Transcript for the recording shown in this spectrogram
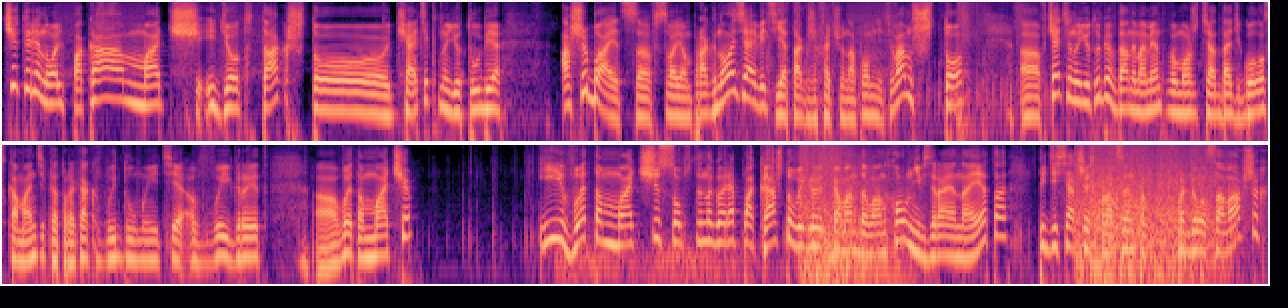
4-0. Пока матч идет так, что чатик на ютубе ошибается в своем прогнозе, а ведь я также хочу напомнить вам, что э, в чате на ютубе в данный момент вы можете отдать голос команде, которая, как вы думаете, выиграет э, в этом матче. И в этом матче, собственно говоря, пока что выиграет команда One Hall, невзирая на это. 56% проголосовавших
